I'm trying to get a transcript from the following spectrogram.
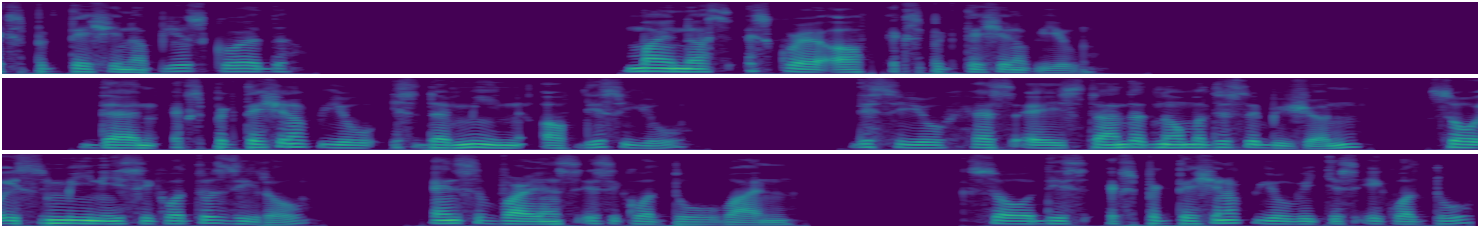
expectation of u squared minus square of expectation of u. Then expectation of u is the mean of this u. This u has a standard normal distribution, so its mean is equal to 0 and its variance is equal to 1. So this expectation of u which is equal to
